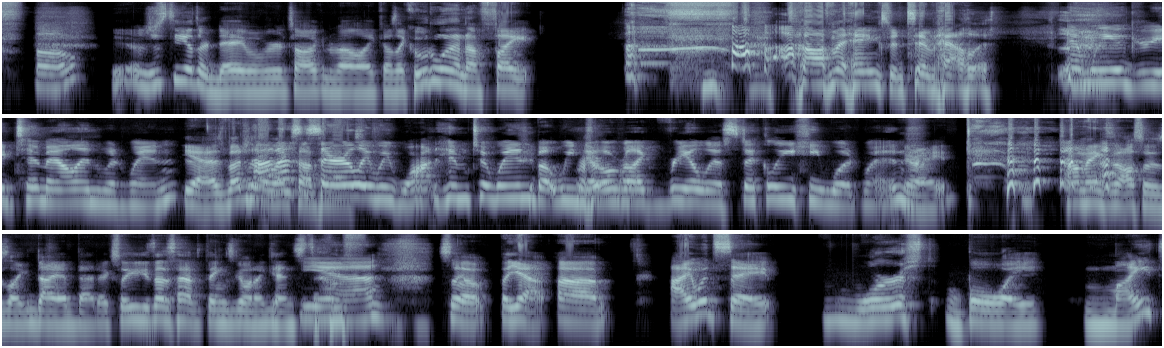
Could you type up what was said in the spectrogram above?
oh. it was just the other day when we were talking about like i was like who'd win in a fight tom hanks or tim allen and we agreed Tim Allen would win. yeah as much as I Not like Tom necessarily Hanks- we want him to win, but we know like realistically he would win. Right tom hanks also is like diabetic so he does have things going against him Yeah. So, but yeah, um, I would say worst boy might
